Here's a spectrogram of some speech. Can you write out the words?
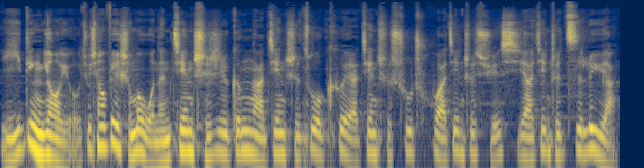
一定要有。就像为什么我能坚持日更啊，坚持做课呀，坚持输出啊，坚持学习啊，坚持自律啊？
